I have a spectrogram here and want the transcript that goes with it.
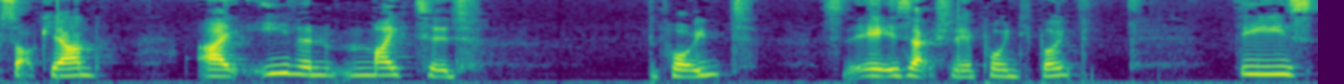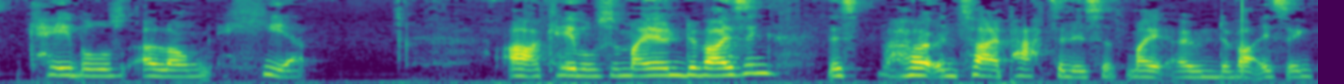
sock yarn. I even mitered the point, so it is actually a pointy point. These cables along here are cables of my own devising. This her entire pattern is of my own devising,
